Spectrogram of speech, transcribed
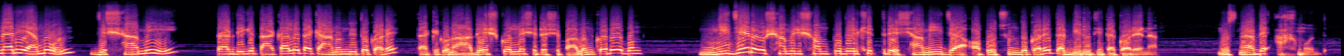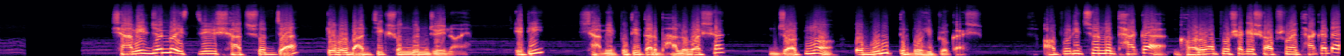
নারী এমন যে স্বামী তার দিকে তাকালে তাকে আনন্দিত করে, তাকে কোনো আদেশ করলে সেটা সে পালন করে এবং নিজের ও স্বামীর সম্পদের ক্ষেত্রে স্বামী যা অপছন্দ করে তার বিরোধিতা করে না। মুসনাদে আহমদ। স্বামীর জন্য স্ত্রীর সাজসজ্জা কেবল বাহ্যিক সৌন্দর্যই নয়, এটি স্বামীর প্রতি তার ভালোবাসা, যত্ন ও গুরুত্বের বহিঃপ্রকাশ। অপরিচ্ছন্ন থাকা, ঘরোয়া পোশাকে সবসময় থাকাটা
